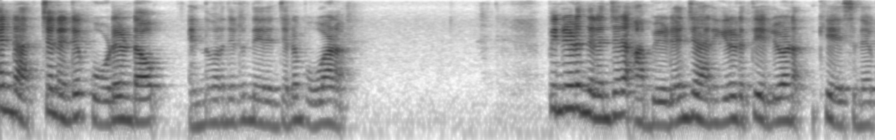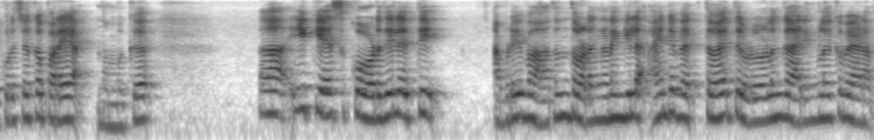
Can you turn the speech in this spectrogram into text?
എന്റെ അച്ഛൻ എന്റെ കൂടെ ഉണ്ടാവും എന്ന് പറഞ്ഞിട്ട് നിരഞ്ജന പോവാണ്. പിന്നീട് നിരഞ്ജന അബിയുടെയും ജാനകിയുടെ അടുത്ത് എല്ലുവാണ് കേസിനെ കുറിച്ചൊക്കെ പറയാം. നമുക്ക് ഈ കേസ് കോടതിയിലെത്തി. അവിടെ വാദം തുടങ്ങണമെങ്കിൽ അതിന്റെ വ്യക്തമായ തെളിവുകളും കാര്യങ്ങളൊക്കെ വേണം.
